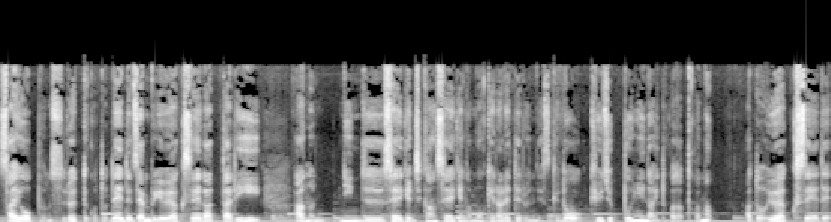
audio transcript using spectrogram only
再オープンするってことでで全部予約制だったりあの人数制限時間制限が設けられてるんですけど90分以内とかだったかな。あと予約制で。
